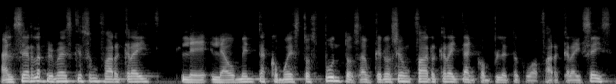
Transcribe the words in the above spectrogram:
al ser la primera vez que es un Far Cry, le, aumenta como estos puntos, aunque no sea un Far Cry tan completo como Far Cry 6.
